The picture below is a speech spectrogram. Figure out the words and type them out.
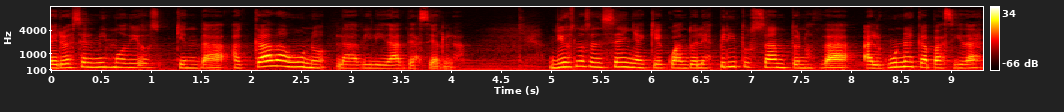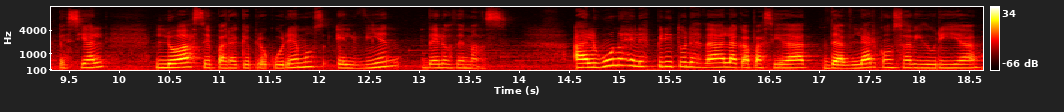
pero es el mismo Dios quien da a cada uno la habilidad de hacerla. Dios nos enseña que cuando el Espíritu Santo nos da alguna capacidad especial, lo hace para que procuremos el bien de los demás. A algunos el Espíritu les da la capacidad de hablar con sabiduría,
